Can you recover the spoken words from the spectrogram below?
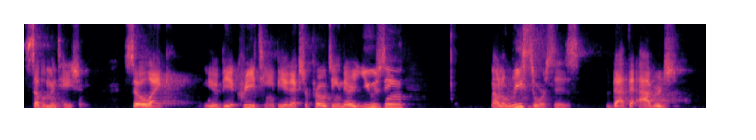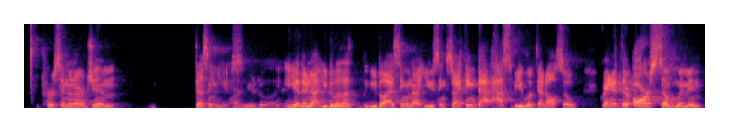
supplementation. So like you know, be it creatine, be it extra protein, they're using I don't know resources that the average person in our gym doesn't use. Yeah, they're not utilize, utilizing and not using. So I think that has to be looked at also. Granted, there are some women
